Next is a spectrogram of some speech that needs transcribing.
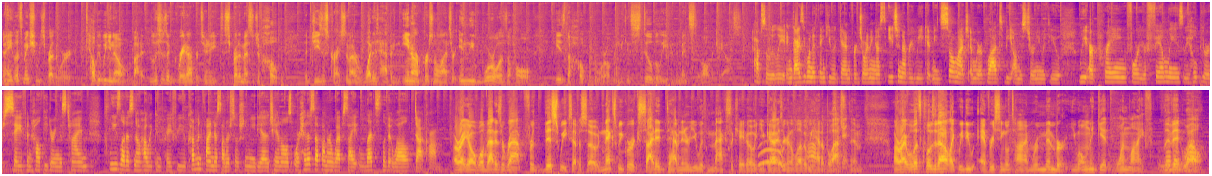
And hey, let's make sure we spread the word. Tell people you know about it. This is a great opportunity to spread a message of hope that Jesus Christ, no matter what is happening in our personal lives or in the world as a whole, is the hope of the world, and we can still believe in the midst of all the chaos. Absolutely. And guys, we want to thank you again for joining us each and every week. It means so much, and we're glad to be on this journey with you. We are praying for your families. We hope you are safe and healthy during this time. Please let us know how we can pray for you. Come and find us on our social media channels or hit us up on our website, let'sliveitwell.com. All right, y'all. Well, that is a wrap for this week's episode. Next week, we're excited to have an interview with Max Lucado. You guys are going to love it. We Oh, had a blast so with him. All right, well, let's close it out like we do every single time. Remember, you only get one life. Live, Live it well. well.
